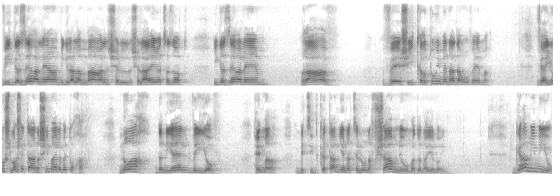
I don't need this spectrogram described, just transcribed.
ויגזר עליה בגלל המעל של, של הארץ הזאת, ייגזר עליהם רעב, ושיכרתו ממנה אדם ובהמה. והיו שלושת האנשים האלה בתוכה, נוח, דניאל ואיוב. המה בצדקתם ינצלו נפשם נאום אדוני אלוהים. גם אם יהיו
